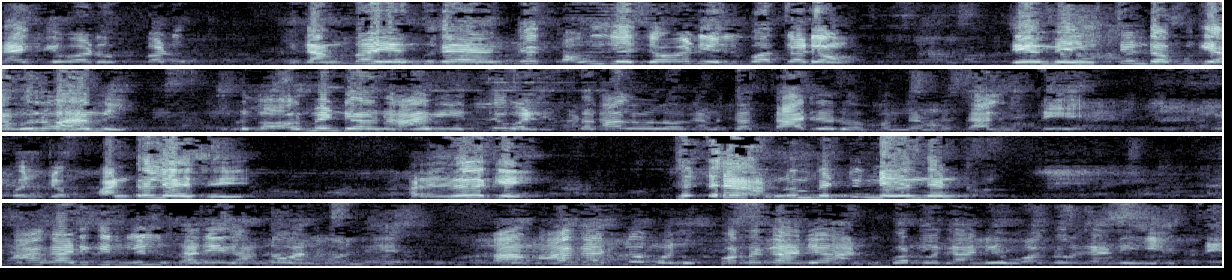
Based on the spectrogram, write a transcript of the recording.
బ్యాంక్ వాడు ఒప్పుకోడు. ఇదంతా ఎందుకంటే కౌలు చేసేవాడు వెళ్ళిపోతాడేమో రేపు మేము ఇచ్చిన డబ్బుకి ఎవరు హామీ? ఇప్పుడు గవర్నమెంట్ ఏమైనా హామీ ఇస్తే వాళ్ళు ఇష్టకాలంలో కనుక కార్యరూపం కనుక సాధిస్తే కొంచెం పంటలు వేసి ప్రజలకి అన్నం పెట్టి మేము తింటాం. మాగాడికి నీళ్ళు సరిగా అందం అనుకోండి ఆ మాగాడిలో మనం కొర్ర కానీ అడ్డుకొర్రలు కానీ ఓదలు కానీ వేస్తే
